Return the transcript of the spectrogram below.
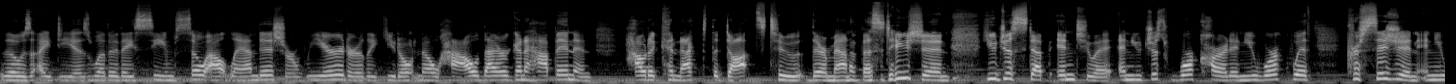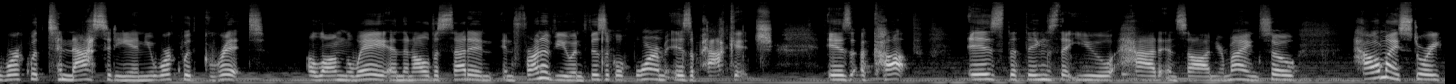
those ideas, whether they seem so outlandish or weird, or like you don't know how that are going to happen and how to connect the dots to their manifestation. You just step into it and you just work hard and you work with precision and you work with tenacity and you work with grit along the way. And then all of a sudden, in front of you in physical form is a package, is a cup, is the things that you had and saw in your mind. So, how my story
